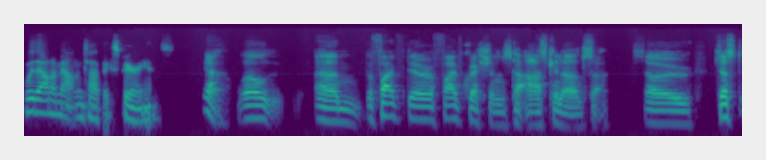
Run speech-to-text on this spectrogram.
without a mountaintop experience yeah well um, the five there are five questions to ask and answer so just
